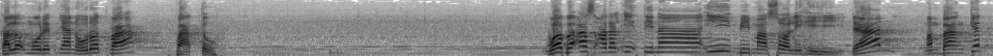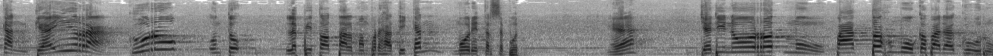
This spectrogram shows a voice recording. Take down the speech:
Kalau muridnya nurut pak patuh. Wabas alal i'tinai dan membangkitkan gairah guru untuk lebih total memperhatikan murid tersebut. Ya. Jadi nurutmu patuhmu kepada guru.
